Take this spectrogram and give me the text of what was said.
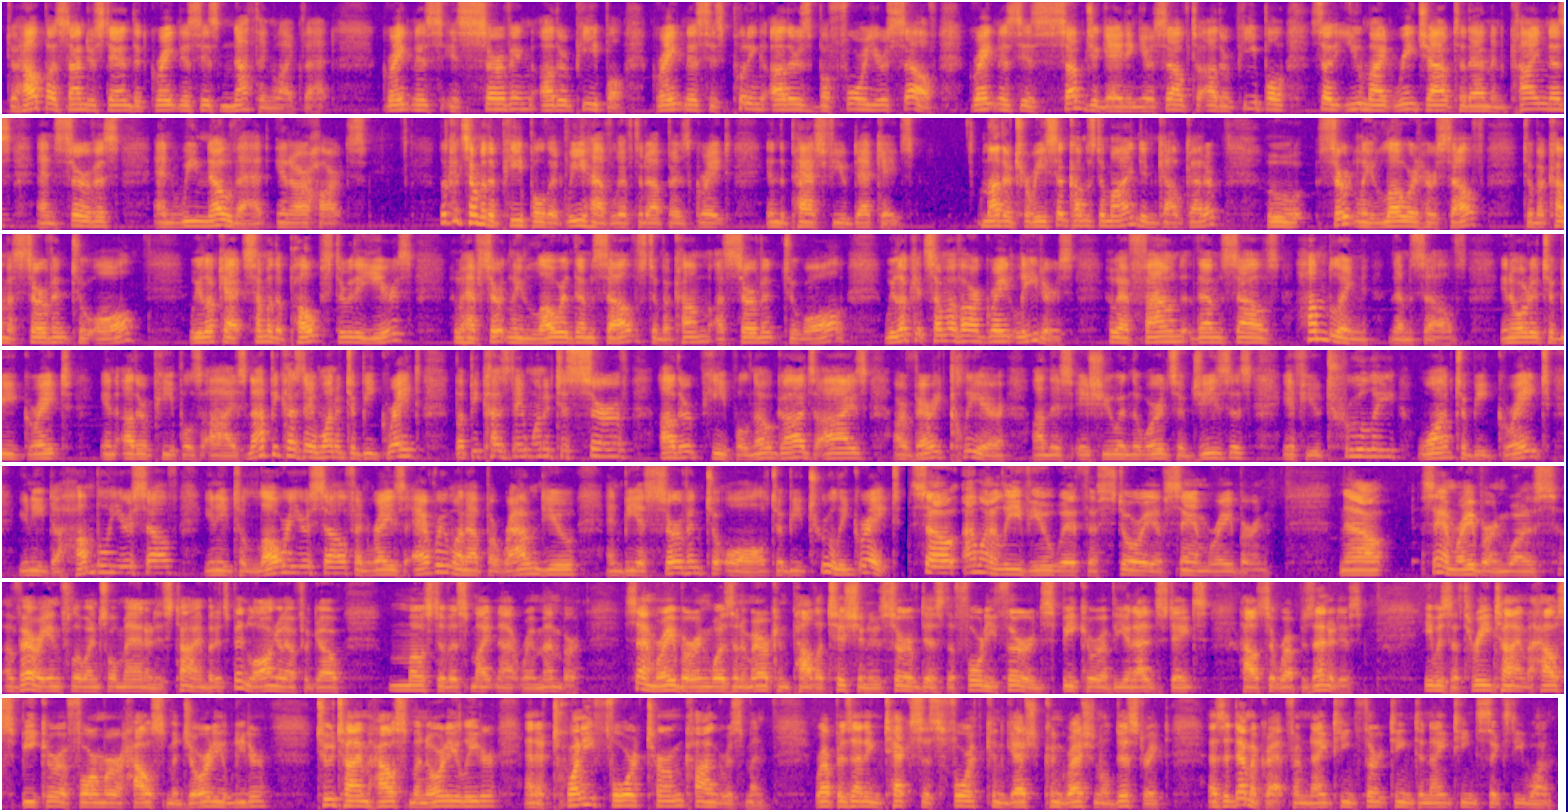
to help us understand that greatness is nothing like that. Greatness is serving other people. Greatness is putting others before yourself. Greatness is subjugating yourself to other people so that you might reach out to them in kindness and service, and we know that in our hearts. Look at some of the people that we have lifted up as great in the past few decades. Mother Teresa comes to mind in Calcutta, who certainly lowered herself to become a servant to all. We look at some of the popes through the years who have certainly lowered themselves to become a servant to all. We look at some of our great leaders who have found themselves humbling themselves in order to be great in other people's eyes. Not because they wanted to be great, but because they wanted to serve other people. No, God's eyes are very clear on this issue. In the words of Jesus, if you truly want to be great, you need to humble yourself, you need to lower yourself and raise everyone up around you and be a servant to all to be truly great. So I want to leave you with a story of Sam Rayburn. Now, Sam Rayburn was a very influential man in his time, but it's been long enough ago, most of us might not remember. Sam Rayburn was an American politician who served as the 43rd Speaker of the United States House of Representatives. He was a three time House Speaker, a former House Majority Leader, two time House Minority Leader, and a 24 term Congressman representing Texas' 4th Congressional District as a Democrat from 1913 to 1961.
